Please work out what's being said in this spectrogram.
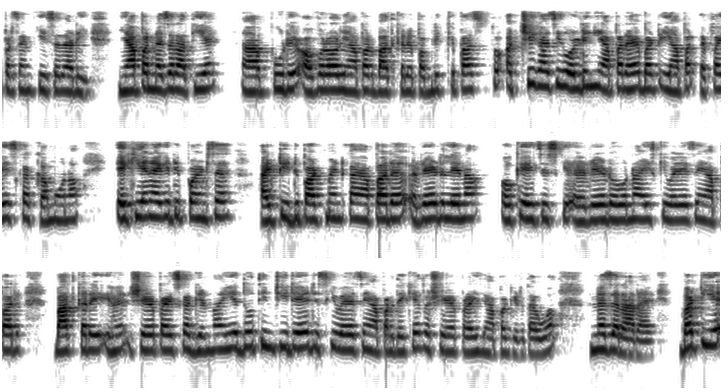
percent की हिस्सेदारी यहाँ पर नज़र आती है। पूरे ओवरऑल यहाँ पर बात करें पब्लिक के पास तो अच्छी खासी होल्डिंग यहाँ पर है बट यहाँ पर एफ़ का कम होना एक ये नेगेटिव पॉइंट्स है। आईटी डिपार्टमेंट का यहाँ पर रेड लेना ओके इसकी रेड होना, इसकी वजह से यहाँ पर बात करें शेयर प्राइस का गिरना, ये दो तीन चीज़ें हैं जिसकी वजह से यहाँ पर देखिए तो शेयर प्राइस यहाँ पर गिरता हुआ नज़र आ रहा है। बट ये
